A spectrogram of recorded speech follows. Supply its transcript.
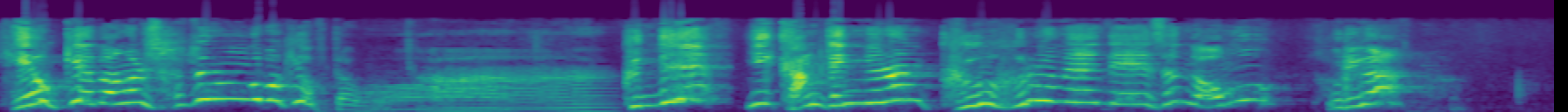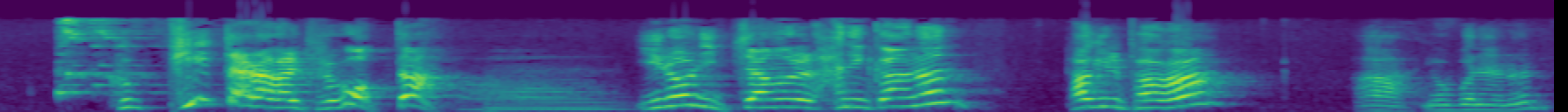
개혁 개방을 서두르는 것밖에 없다고. 근데 이 강택민은 그 흐름에 대해서 너무 우리가 급히 따라갈 필요가 없다. 이런 입장을 하니까는 박일파가 아 요번에는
